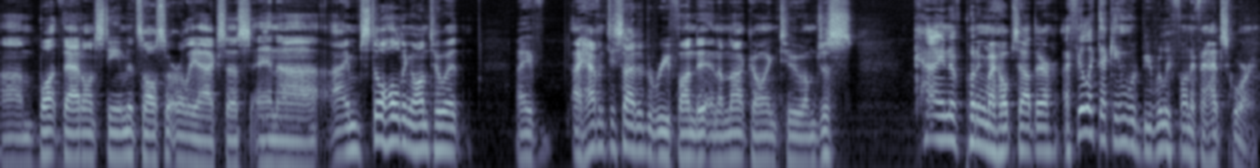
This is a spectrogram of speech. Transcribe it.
Um, bought that on Steam. It's also early access, and uh, I'm still holding on to it. I've I haven't decided to refund it, and I'm not going to. I'm just kind of putting my hopes out there. I feel like that game would be really fun if it had scoring.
